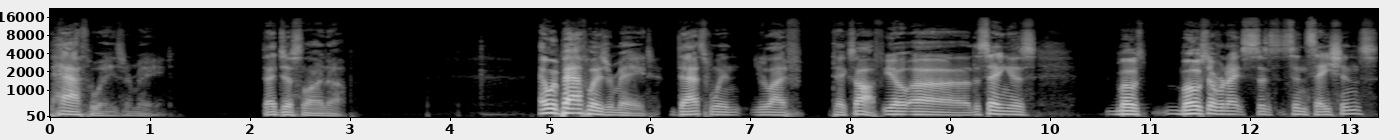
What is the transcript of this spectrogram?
Pathways are made that just line up. And when pathways are made, that's when your life takes off. You know, uh, the saying is most most overnight sensations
